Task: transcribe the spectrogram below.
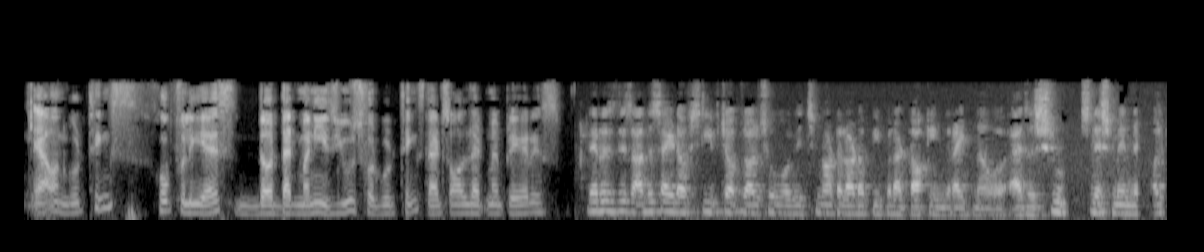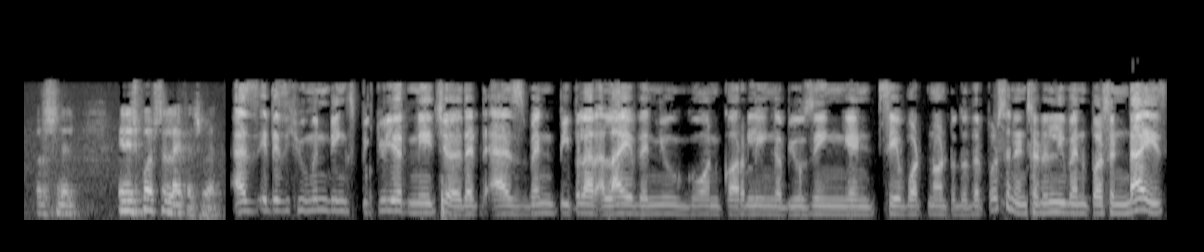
yeah, on good things. Hopefully, yes, the, that money is used for good things. That's all that my prayer is. There is this other side of Steve Jobs also, which not a lot of people are talking right now as a businessman and all personal in his personal life as well. As it is human being's peculiar nature that as when people are alive, then you go on quarreling, abusing, and say what not to the other person, and suddenly when a person dies,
